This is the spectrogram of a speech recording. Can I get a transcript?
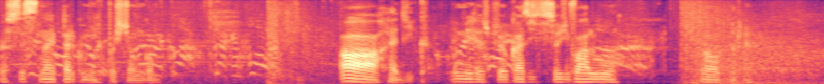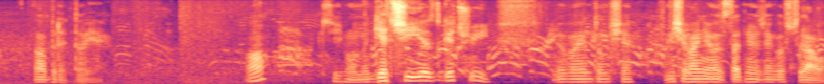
Jeszcze snajperką ich pościągam. A, hedzik. I mi też przy okazji coś walło. Dobre. Dobre to je. O? Coś mamy. G3 jest G3. Ja pamiętam się. Mi się fajnie ostatnio z niego strzelało.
